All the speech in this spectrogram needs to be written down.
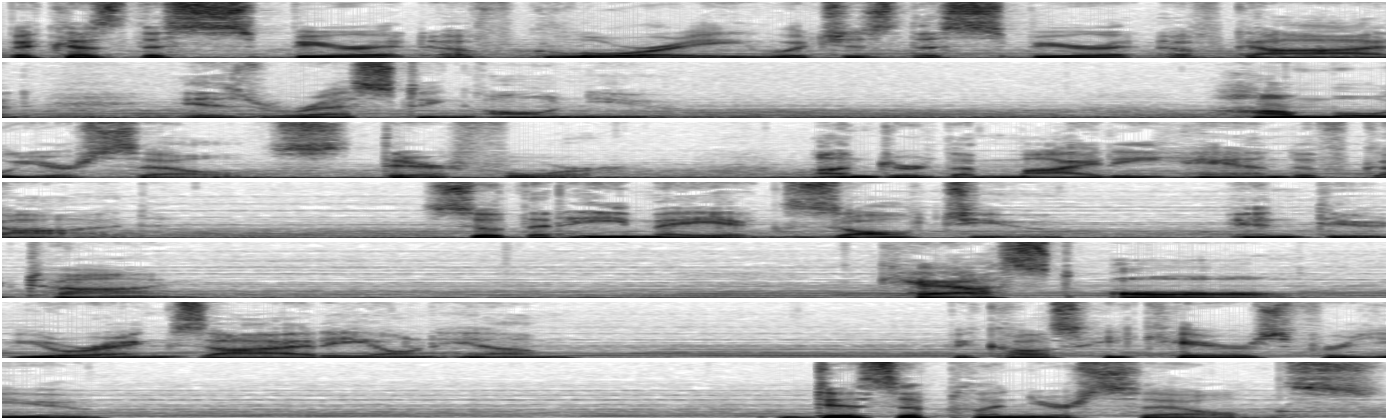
because the Spirit of glory, which is the Spirit of God, is resting on you. Humble yourselves, therefore, under the mighty hand of God, so that he may exalt you in due time. Cast all your anxiety on him, because he cares for you. Discipline yourselves.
